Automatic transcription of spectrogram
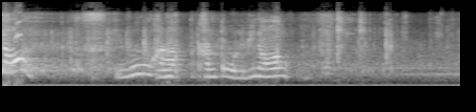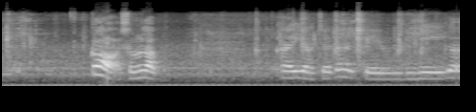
พี่น้องโอ้โหคันคันตูดเลยพี่น้อง ก็สำหรับ ใครอยากจะได้เกมดีๆก็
